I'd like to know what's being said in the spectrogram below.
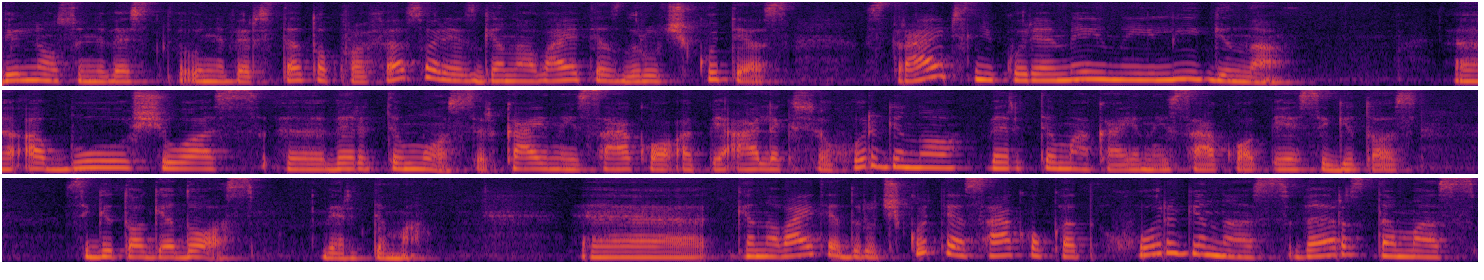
Vilniaus universiteto profesorės Genovaitės Dručkutės straipsnį, kuriame jinai lygina e, abu šiuos e, vertimus ir ką jinai sako apie Aleksio Hurgino vertimą, ką jinai sako apie Sigitos, Sigito Gėdos vertimą. E, Genovaitė Dručkutė sako, kad Hurginas versdamas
